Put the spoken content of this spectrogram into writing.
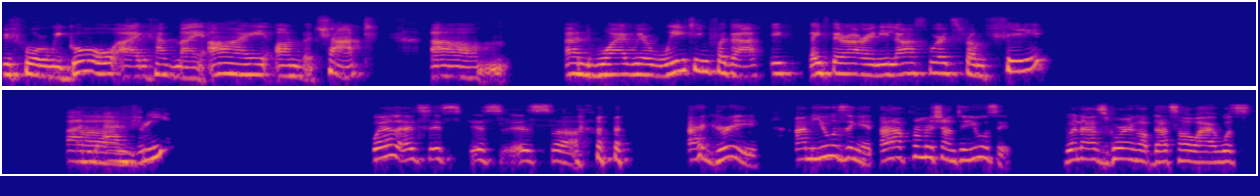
before we go. I have my eye on the chat. Um, and while we're waiting for that, if if there are any last words from Faith and um, Andre, well, it's it's it's it's. Uh, I agree. I'm using it. I have permission to use it. When I was growing up, that's how I was.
